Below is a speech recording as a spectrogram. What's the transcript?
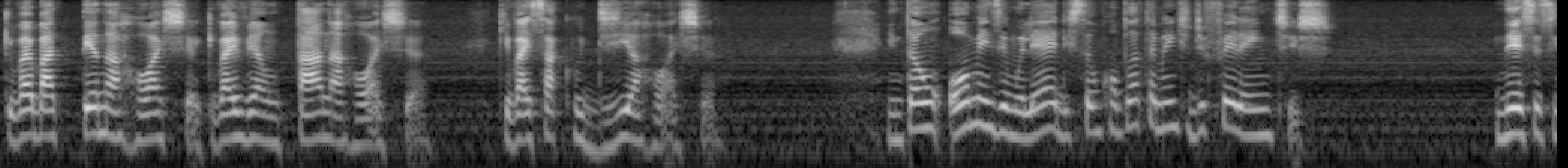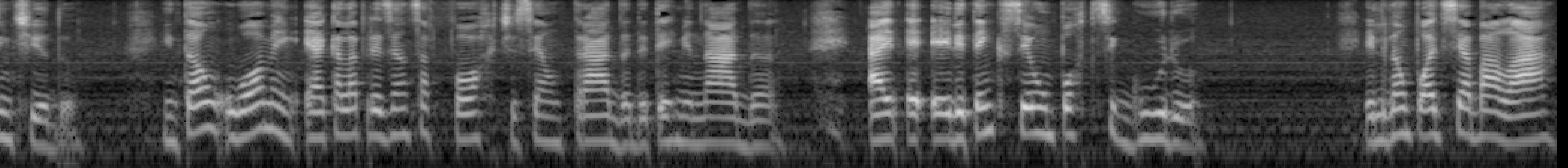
que vai bater na rocha, que vai ventar na rocha, que vai sacudir a rocha. Então, homens e mulheres são completamente diferentes nesse sentido. Então, o homem é aquela presença forte, centrada, determinada. É, ele tem que ser um porto seguro. Ele não pode se abalar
